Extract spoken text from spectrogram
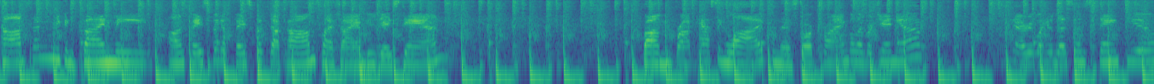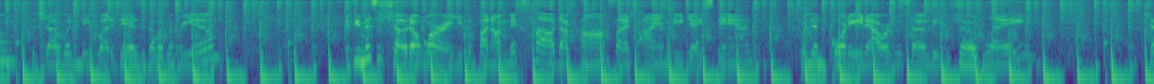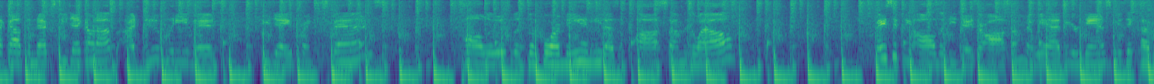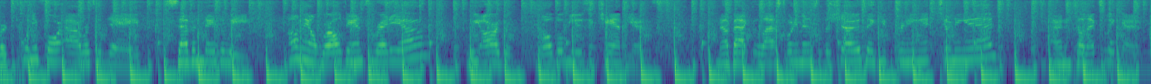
Thompson. You can find me on Facebook at facebook.com slash imdjstan. From broadcasting live from the historic Triangle in Virginia. To everyone who listens, thank you. The show wouldn't be what it is if it wasn't for you. If you miss a show, don't worry. You can find on mixcloud.com slash imdjstand within 48 hours or so of the show playing. Check out the next DJ coming up. I do believe it's DJ Frank Spence. Paul Lewis was before me, and he does awesome as well. Basically, all the DJs are awesome, and we have your dance music covered 24 hours a day, seven days a week. Only on World Dance Radio, we are the global music champions. Now back to the last 20 minutes of the show. Thank you for tuning in, and until next weekend.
